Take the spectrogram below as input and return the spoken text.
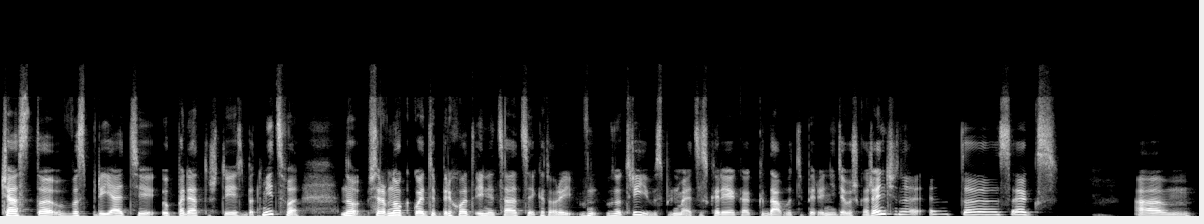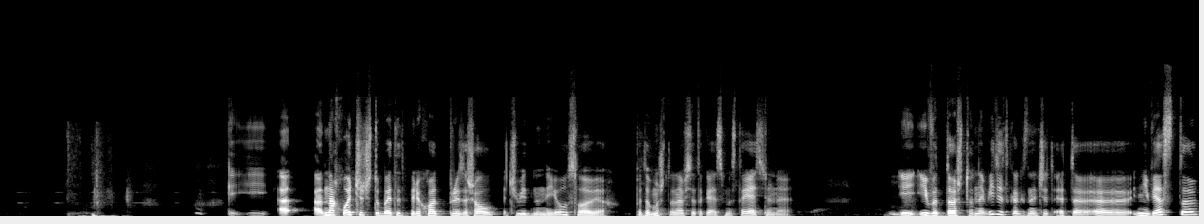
часто в восприятии, э, понятно, что есть батмицва, но все равно какой-то переход инициации, который в- внутри воспринимается скорее как, да, вот теперь они девушка, а женщина, это секс. И- и, а, она хочет, чтобы этот переход произошел, очевидно, на ее условиях, потому что она вся такая самостоятельная. И, и вот то, что она видит, как, значит, это э, невеста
